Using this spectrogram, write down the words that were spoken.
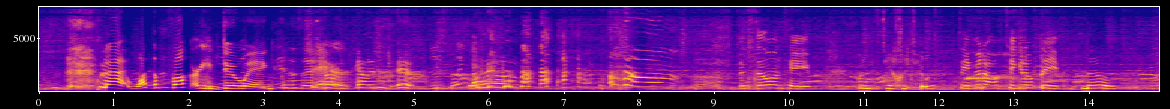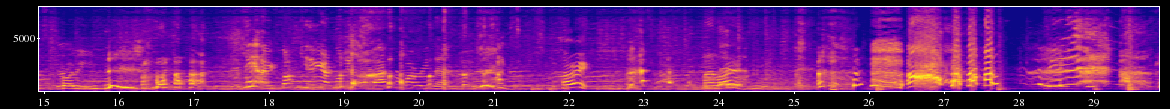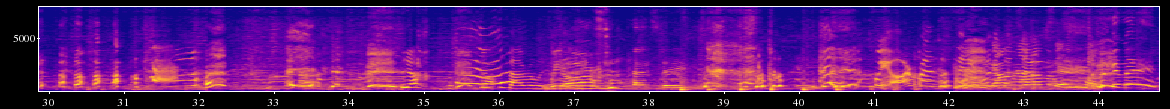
Matt, what the fuck are you doing? This is it. Yeah, this is it. Still on tape. What is Taylor doing? Tape it off. Take it off tape. No. Funny. Dan, are you fucking kidding me? I'm letting you go back for what reason? Alright. My life. yeah. This is not really We are Penn State. We are friends the same. Look at the two of them. Look at me.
